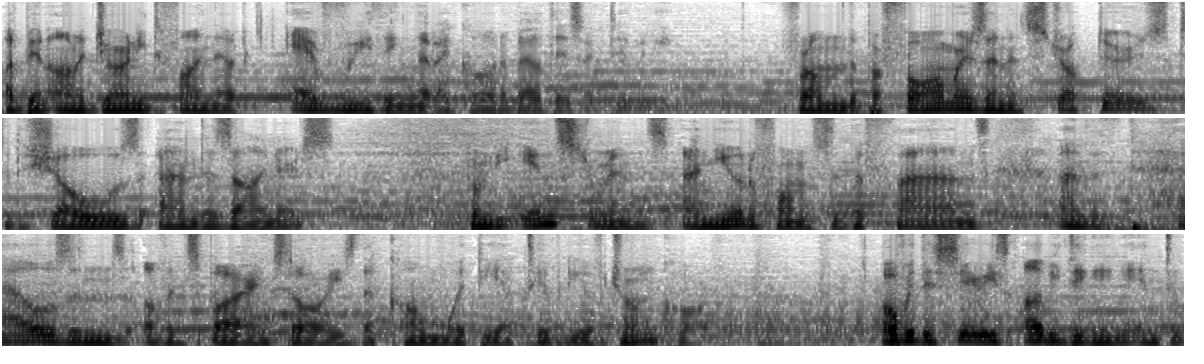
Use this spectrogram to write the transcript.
I've been on a journey to find out everything that I could about this activity. From the performers and instructors to the shows and designers, from the instruments and uniforms to the fans and the thousands of inspiring stories that come with the activity of drum corps. Over this series, I'll be digging into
